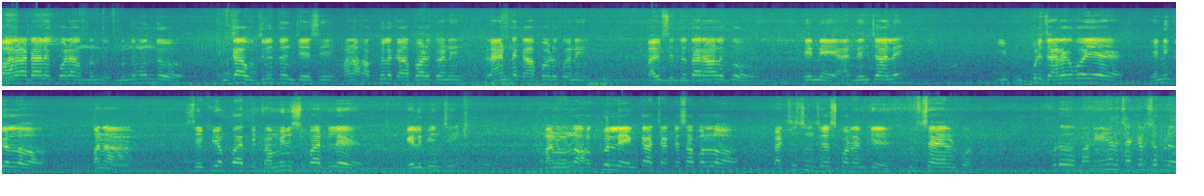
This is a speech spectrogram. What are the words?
పోరాటాలకు కూడా ముందు ముందు ముందు ఇంకా ఉధృతం చేసి మన హక్కులు కాపాడుకొని ప్లాంట్ని కాపాడుకొని భవిష్యత్తు తరాలకు దీన్ని అందించాలి. ఇప్పుడు జరగబోయే ఎన్నికల్లో మన సిపిఎం పార్టీ కమ్యూనిస్ట్ పార్టీలే గెలిపించి మనం ఉన్న హక్కుల్ని ఇంకా చట్టసభల్లో ప్రతిష్టం చేసుకోవడానికి కృషి చేయాలని కోరుతున్నాం. ఇప్పుడు మన యూనియన్ చక్కెర సభ్యులు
